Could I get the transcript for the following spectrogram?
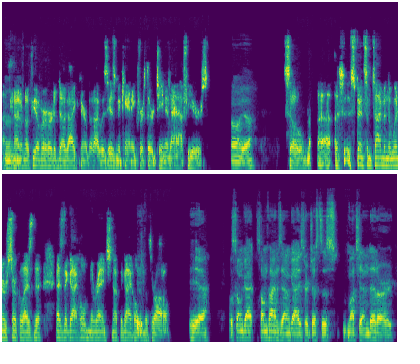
I mm-hmm. mean, I mm-hmm. don't know if you ever heard of Doug Eichner, but I was his mechanic for 13 and a half years. Oh yeah. So uh, uh spent some time in the winner's circle as the as the guy holding the wrench, not the guy holding the throttle. Yeah, well, some guys sometimes them guys are just as much it, or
